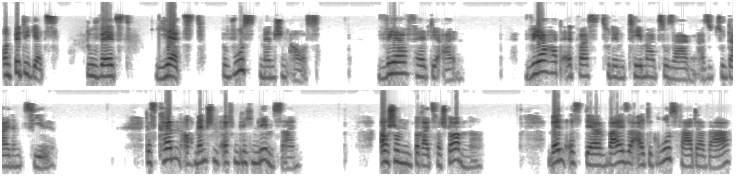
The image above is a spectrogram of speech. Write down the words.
Und bitte jetzt, du wählst jetzt bewusst Menschen aus. Wer fällt dir ein? Wer hat etwas zu dem Thema zu sagen, also zu deinem Ziel? Das können auch Menschen öffentlichen Lebens sein. Auch schon bereits Verstorbene. Wenn es der weise alte Großvater war,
